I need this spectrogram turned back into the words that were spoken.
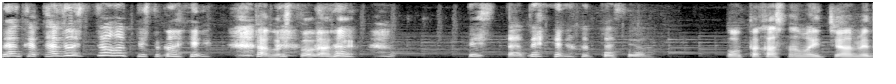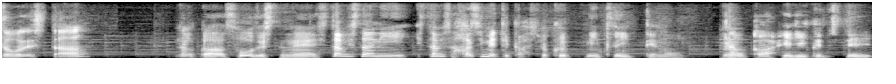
なんか楽しそうってすごい楽しそうだね。でしたね、私は。大高さんは1話目どうでした？なんかそうですね、久々に、久々初めて合食についての、なんか入り口で、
